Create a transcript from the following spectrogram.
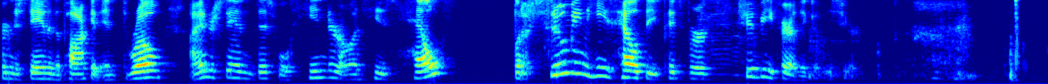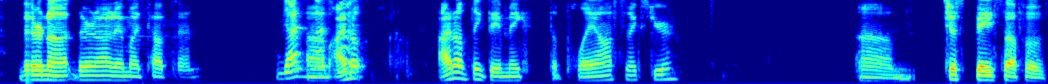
for him to stand in the pocket and throw. I understand that this will hinder on his health, but assuming he's healthy, Pittsburgh should be fairly good this year. They're not. They're not in my top ten. That, um, I don't. I don't think they make the playoffs next year. Um, just based off of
